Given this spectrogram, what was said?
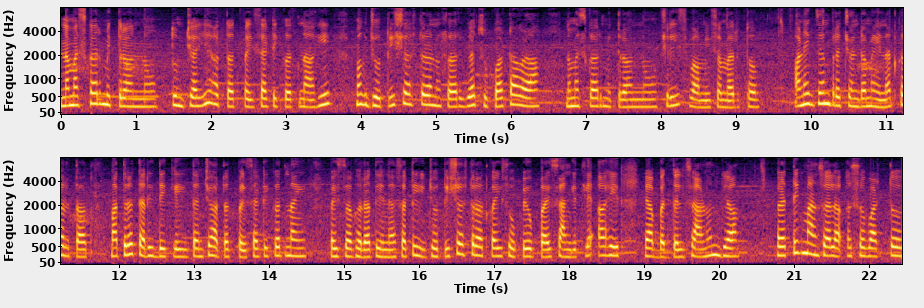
नमस्कार मित्रांनो तुमच्याही हातात पैसा टिकत नाही? मग ज्योतिषशास्त्रानुसार या चुका टाळा नमस्कार मित्रांनो श्री स्वामी समर्थ. अनेक जण प्रचंड मेहनत करतात मात्र तरी देखील त्यांच्या हातात पैसा टिकत नाही. पैसा घरात येण्यासाठी ज्योतिषशास्त्रात काही सोपे उपाय सांगितले आहेत याबद्दल जाणून घ्या. प्रत्येक माणसाला असं वाटतं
